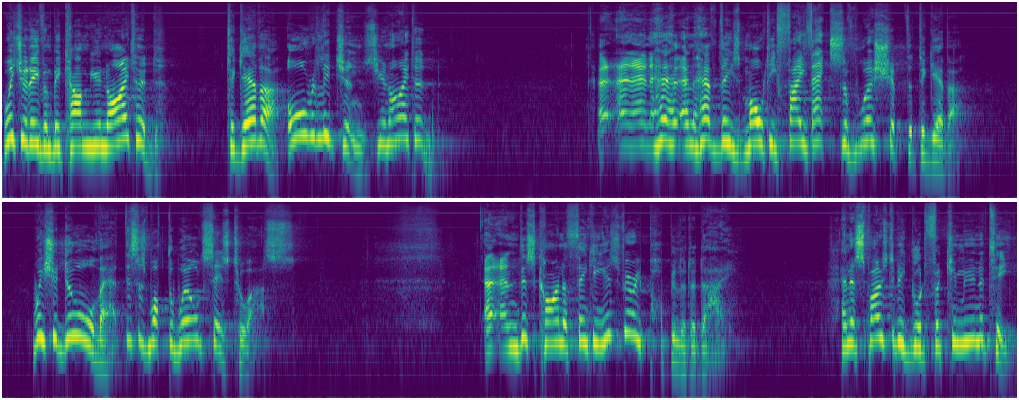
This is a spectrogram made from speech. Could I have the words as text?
We should even become united together, all religions united. And, and, and have these multi faith acts of worship together. We should do all that. This is what the world says to us. And this kind of thinking is very popular today. And it's supposed to be good for community.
